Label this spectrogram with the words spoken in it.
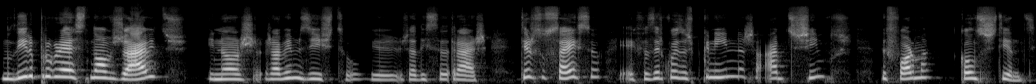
Medir o progresso de novos hábitos e nós já vimos isto, eu já disse atrás. Ter sucesso é fazer coisas pequeninas, hábitos simples, de forma consistente.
